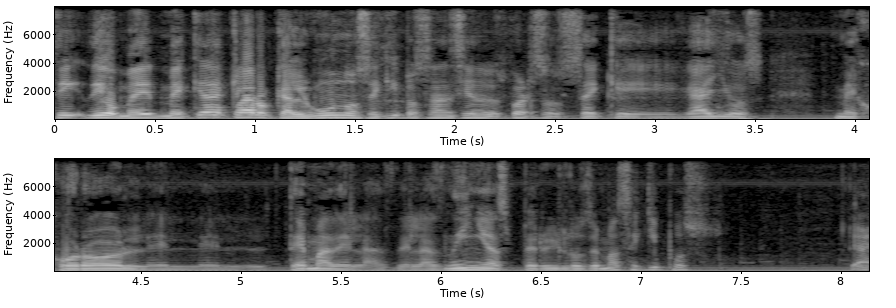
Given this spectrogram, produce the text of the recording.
Digo, me, queda claro que algunos equipos están haciendo esfuerzos. Sé que Gallos mejoró el, tema de las de las niñas, pero ¿y los demás equipos? Ya,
